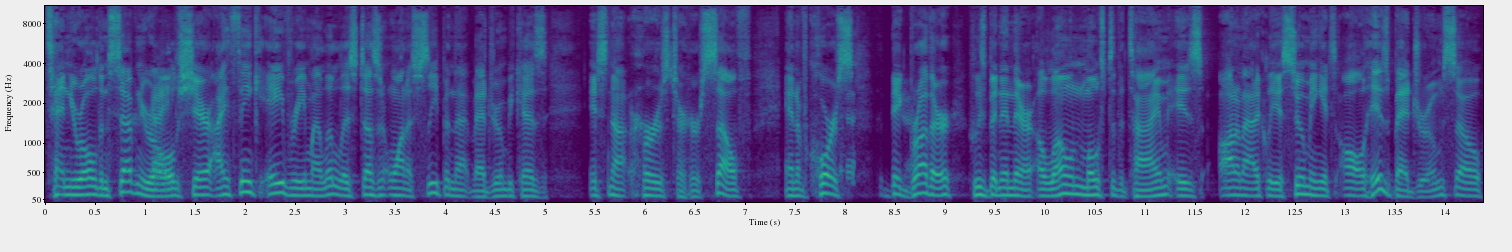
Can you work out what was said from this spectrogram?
10 year old and seven year old Right. share. I think Avery, my littlest, doesn't want to sleep in that bedroom because it's not hers to herself. And of course, Big Brother, who's been in there alone most of the time, is automatically assuming it's all his bedroom. So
